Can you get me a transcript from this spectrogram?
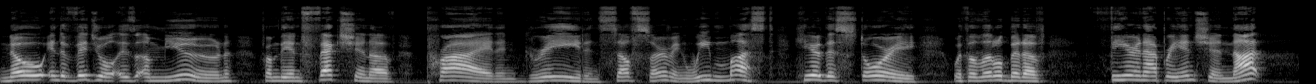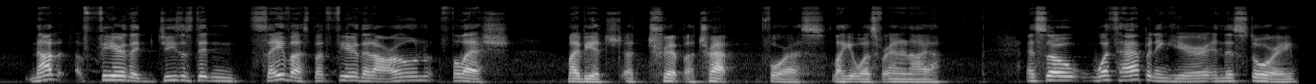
No individual is immune from the infection of pride and greed and self serving. We must hear this story with a little bit of fear and apprehension, not, not fear that Jesus didn't save us, but fear that our own flesh might be a, a trip, a trap for us, like it was for Ananias. And so, what's happening here in this story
